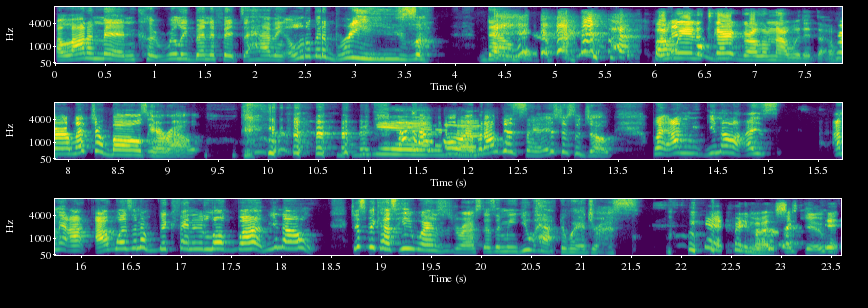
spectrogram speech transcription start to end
a lot of men could really benefit to having a little bit of breeze down there. By wearing a skirt, girl, I'm not with it though. Girl, let your balls air out. Yeah, but I'm just saying it's just a joke. But I'm, you know, I, I mean, I, I wasn't a big fan of the look, but you know, just because he wears a dress doesn't mean you have to wear a dress. yeah, pretty much. Thank you. It,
